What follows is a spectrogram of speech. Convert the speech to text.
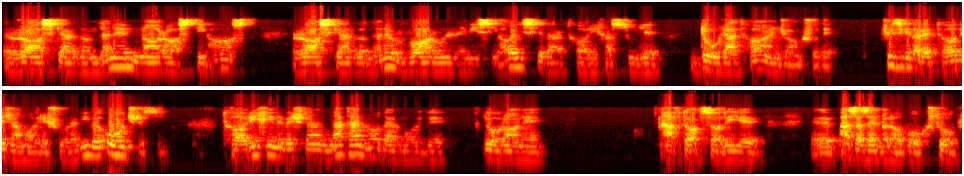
راستگرداندن ناراستی هاست راستگرداندن وارون نویسی هایی است که در تاریخ از سوی دولت ها انجام شده. چیزی که در اتحاد جماهیر شوروی به اوج رسید. تاریخی نوشتن نه تنها در مورد دوران هفتاد ساله پس از انقلاب اکتبر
